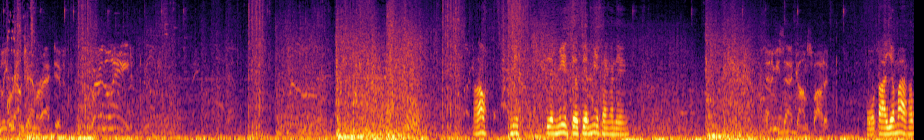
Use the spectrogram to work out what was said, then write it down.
Friendly ground jammer active. We're in the lead. เอามีดเซียนมีดเจอเซียนมีดแทงกันเอง Enemy Satcom spotted. โหตายเยอะมากครับ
